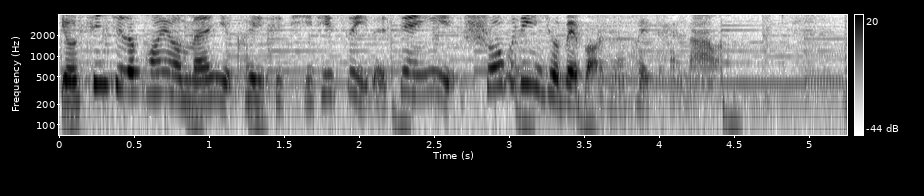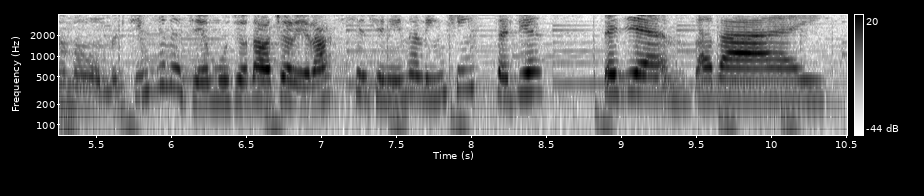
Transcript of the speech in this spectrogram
有兴趣的朋友们也可以去提提自己的建议，说不定就被保监会采纳了。那么我们今天的节目就到这里了，谢谢您的聆听，再见，再见，拜拜。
